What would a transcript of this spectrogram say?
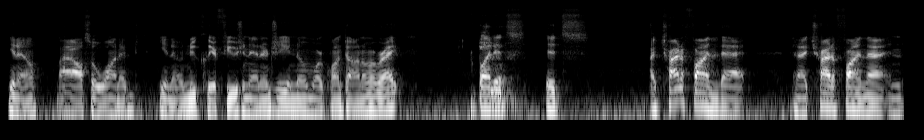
You know, I also wanted, you know, nuclear fusion energy and no more Guantanamo, right? But Sure. it's it's I try to find that and I try to find that in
